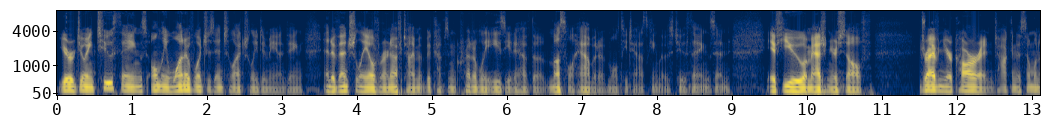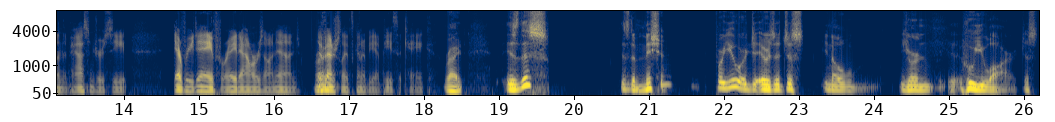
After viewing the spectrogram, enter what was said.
You're doing two things only one of which is intellectually demanding and eventually over enough time it becomes incredibly easy to have the muscle habit of multitasking those two things. And if you imagine yourself driving your car and talking to someone in the passenger seat every day for 8 hours on end Right. eventually it's going to be a piece of cake. Right. Is this is it a mission for you or, or is it just you know you're who you are just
